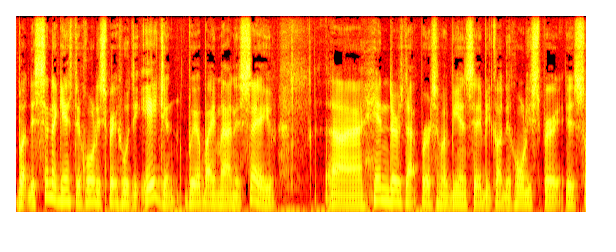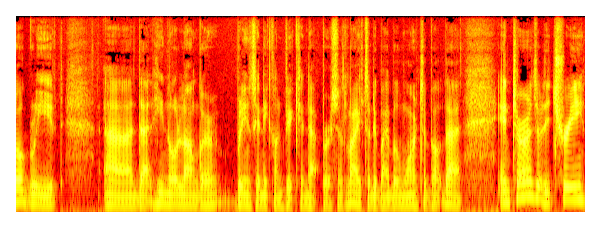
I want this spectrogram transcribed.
But the sin against the Holy Spirit, who is the agent whereby man is saved, uh, hinders that person from being saved because the Holy Spirit is so grieved uh, that he no longer brings any conviction in that person's life. So the Bible warns about that. In terms of the tree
